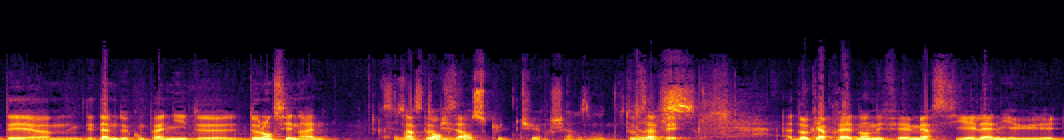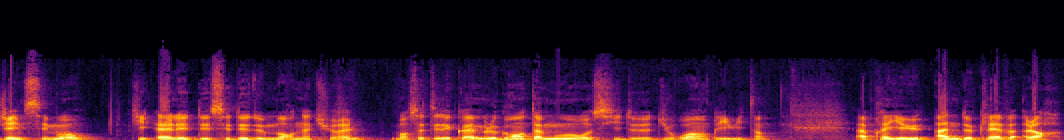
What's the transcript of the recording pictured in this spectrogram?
des, des dames de compagnie de, de l'ancienne reine. C'est un peu bizarre. France Culture, chers auditeurs. Tout à fait. Donc après, en effet, merci Hélène, il y a eu Jane Seymour, qui elle est décédée de mort naturelle. Bon, c'était quand même le grand amour aussi de- du roi Henri VIII. hein. Après, il y a eu Anne de Clèves. Alors,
